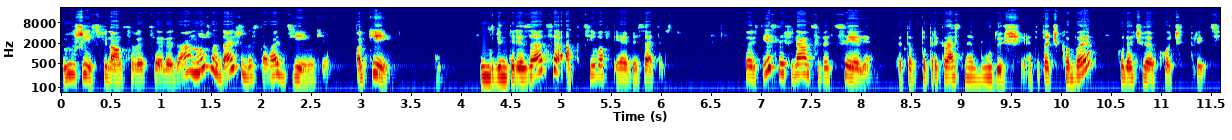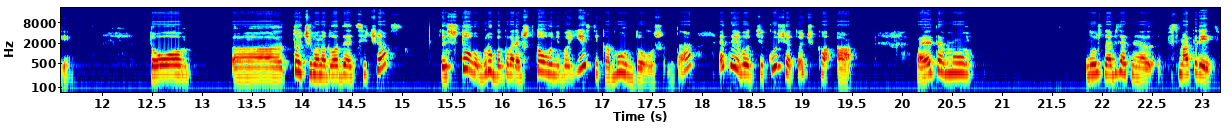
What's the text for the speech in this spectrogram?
уже есть финансовые цели, да, нужно дальше доставать деньги. Окей, инвентаризация активов и обязательств. То есть если финансовые цели – это то прекрасное будущее, это точка Б, куда человек хочет прийти, то э, то, чем он обладает сейчас, то есть что, грубо говоря, что у него есть и кому он должен, да, это его текущая точка А. Поэтому нужно обязательно посмотреть,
